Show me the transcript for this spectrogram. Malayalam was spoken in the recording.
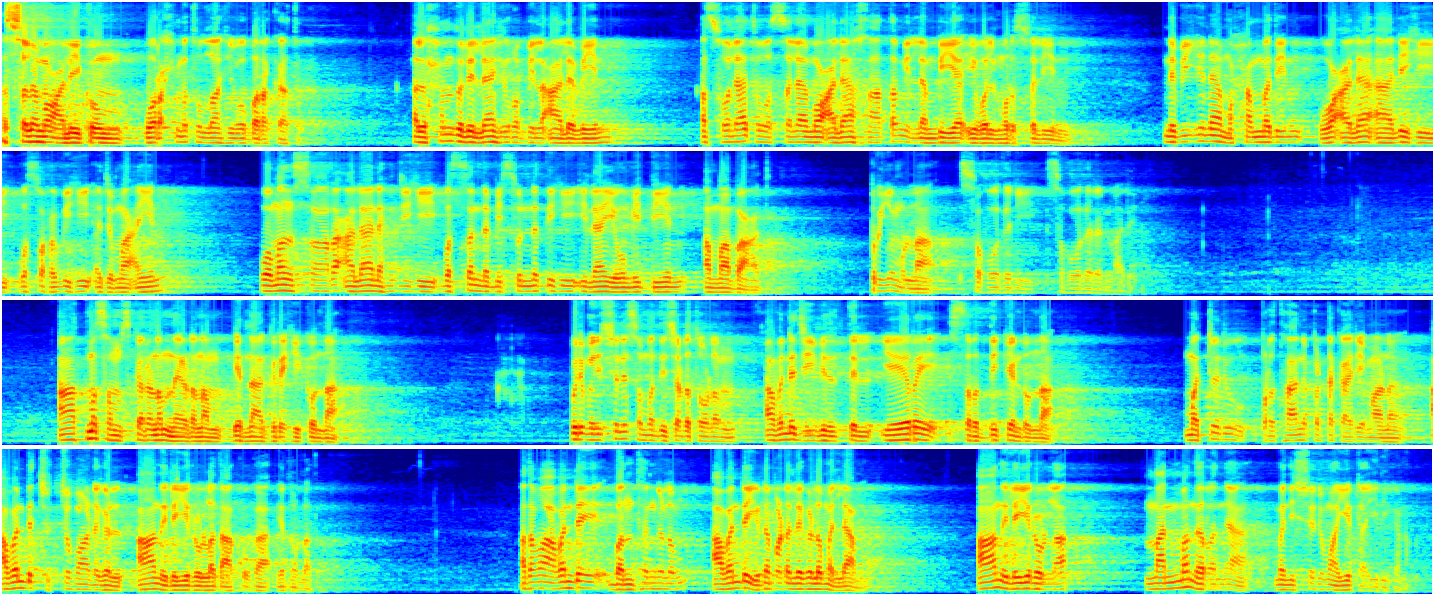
السلام عليكم ورحمة الله وبركاته الحمد لله رب العالمين الصلاة والسلام على خاتم الأنبياء والمرسلين نبينا محمد وعلى آله وصحبه أجمعين ومن صار على نهجه واستنى بسنته إلى يوم الدين أما بعد പ്രിയമുള്ള സഹോദരി സഹോദരന്മാരെ ആത്മസംസ്കരണം നേടണം എന്നാഗ്രഹിക്കുന്ന ഒരു മനുഷ്യനെ സംബന്ധിച്ചിടത്തോളം അവന്റെ ജീവിതത്തിൽ ഏറെ ശ്രദ്ധിക്കേണ്ടുന്ന മറ്റൊരു പ്രധാനപ്പെട്ട കാര്യമാണ് അവന്റെ ചുറ്റുപാടുകൾ ആ നിലയിലുള്ളതാക്കുക എന്നുള്ളത്. അഥവാ അവന്റെ ബന്ധങ്ങളും അവന്റെ ഇടപെടലുകളുമെല്ലാം ആ നിലയിലുള്ള നന്മ നിറഞ്ഞ മനുഷ്യരുമായിട്ടായിരിക്കണം.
